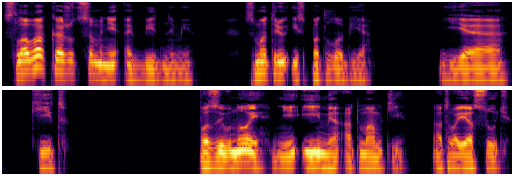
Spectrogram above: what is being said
Слова кажутся мне обидными. Смотрю из-под лобья. Я Кит. Позывной не имя от мамки, а твоя суть.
